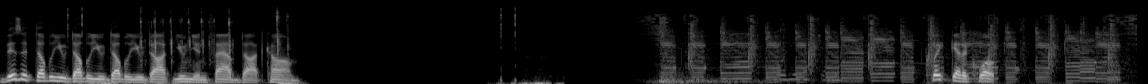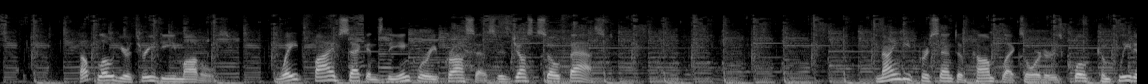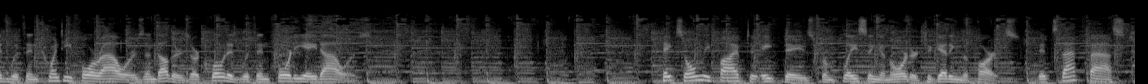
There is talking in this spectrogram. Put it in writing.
Visit www.unionfab.com. Click Get a Quote. Upload your 3D models. Wait 5 seconds the inquiry process is just so fast. 90% of complex orders quote completed within 24 hours and others are quoted within 48 hours. Takes only 5 to 8 days from placing an order to getting the parts, it's that fast.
